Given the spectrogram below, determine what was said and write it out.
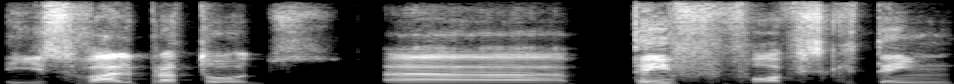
E isso vale para todos. Uh, tem FOFs que têm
